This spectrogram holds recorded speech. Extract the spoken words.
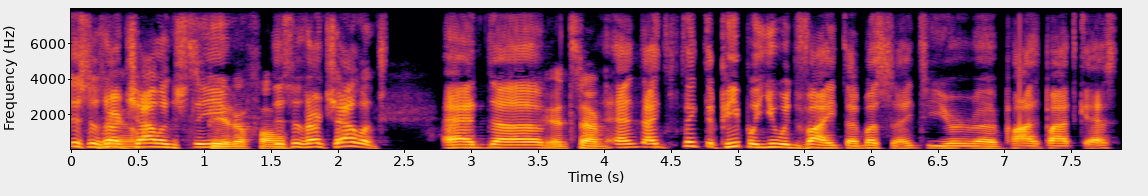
this is yeah. our challenge, Steve. Beautiful. This is our challenge. And uh, and I think the people you invite, I must say, to your uh, podcast,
